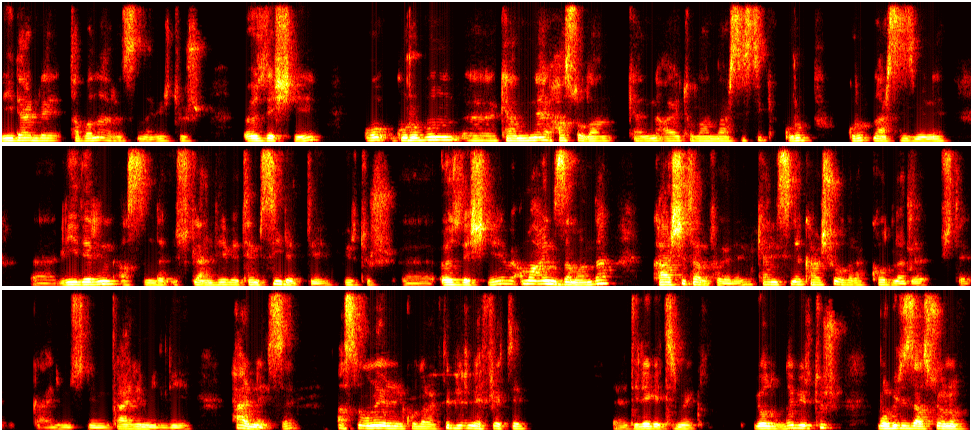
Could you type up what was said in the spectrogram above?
liderle tabanı arasında bir tür özdeşliği, o grubun e, kendine has olan, kendine ait olan narsistik grup, grup narsizmini e, liderin aslında üstlendiği ve temsil ettiği bir tür e, özdeşliği ama aynı zamanda karşı tarafa yönelik, kendisine karşı olarak kodladığı işte gayrimüslim, gayrimilli her neyse aslında ona yönelik olarak da bir nefreti dile getirmek yolunda bir tür mobilizasyonu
